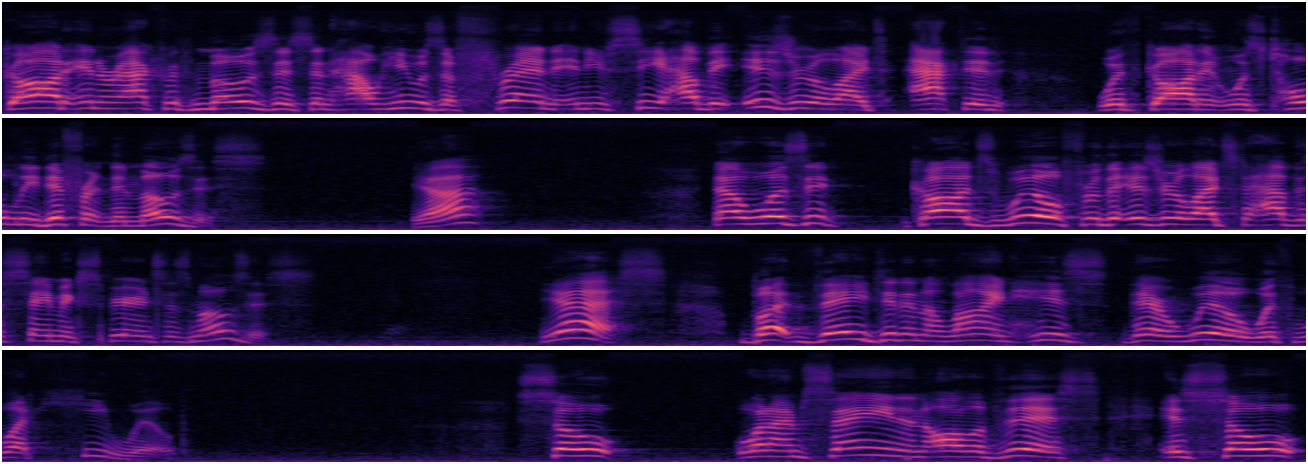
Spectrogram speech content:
God interacted with Moses and how he was a friend, and you see how the Israelites acted with God, and it was totally different than Moses. Yeah? Now, was it God's will for the Israelites to have the same experience as Moses? Yes. But they didn't align his their will with what he willed. So what I'm saying in all of this is so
